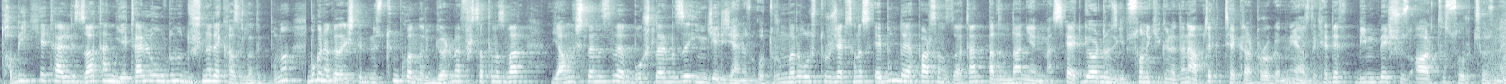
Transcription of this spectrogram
Tabii ki yeterli. Zaten yeterli olduğunu düşünerek hazırladık bunu. Bugüne kadar işlediğiniz tüm konuları görme fırsatınız var. Yanlışlarınızı ve boşlarınızı inceleyeceğiniz oturumları oluşturacaksınız. E bunu da yaparsanız zaten adından yenmez. Evet gördüğünüz gibi son iki güne de ne yaptık? Tekrar programını yazdık. Hedef 1500 artı soru çözmek.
